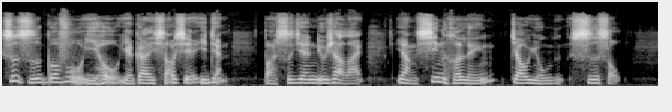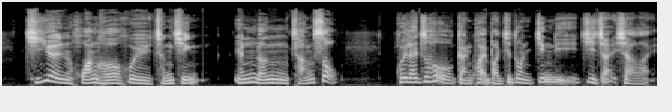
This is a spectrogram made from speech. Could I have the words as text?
诗词歌赋以后也该少写一点，把时间留下来，让心和灵交融厮守。祈愿黄河会澄清，人能长寿。回来之后，赶快把这段经历记载下来，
